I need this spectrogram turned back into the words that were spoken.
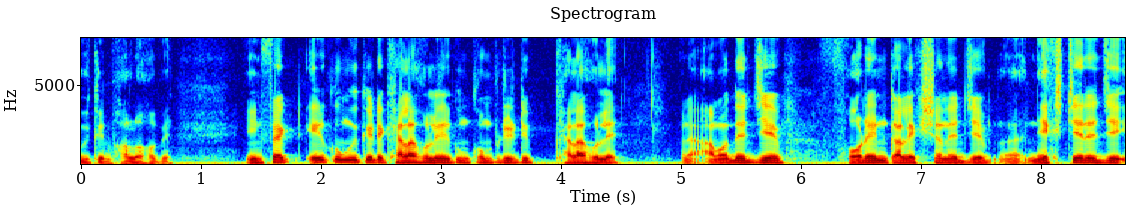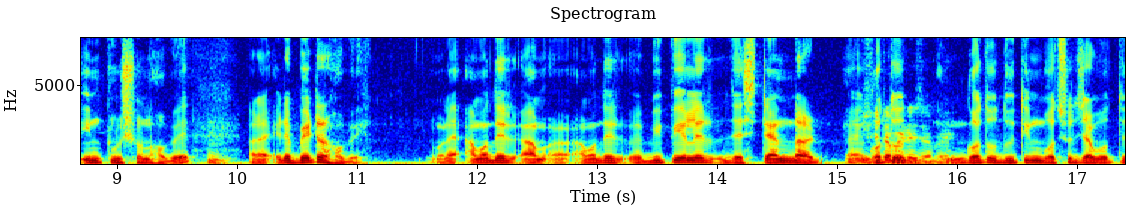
উইকেট ভালো হবে। ইনফ্যাক্ট এরকম উইকেটে খেলা হলে এরকম কম্পিটিটিভ খেলা হলে মানে আমাদের যে ফরেন কালেকশনের যে নেক্সট ইয়ারের যে ইনক্লুশন হবে মানে এটা বেটার হবে। মানে আমাদের আম- আমাদের বিপিএল এর যে স্ট্যান্ডার্ড গত গত দুই তিন বছর যাবত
